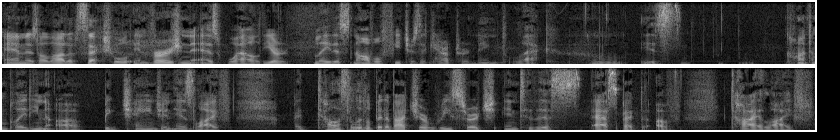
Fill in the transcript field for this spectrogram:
and there's a lot of sexual inversion as well. Your latest novel features a character named Lek, who is contemplating a big change in his life. Uh, tell us a little bit about your research into this aspect of Thai life.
